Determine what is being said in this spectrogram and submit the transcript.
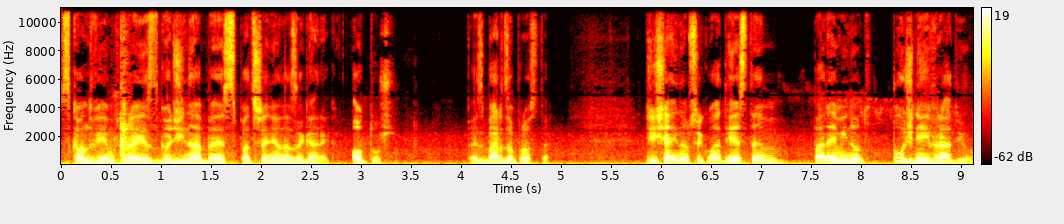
Skąd wiem, która jest godzina bez patrzenia na zegarek? Otóż, to jest bardzo proste. Dzisiaj na przykład jestem parę minut później w radiu.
